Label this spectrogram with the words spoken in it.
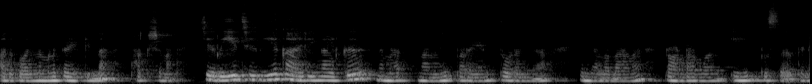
അതുപോലെ നമ്മൾ കഴിക്കുന്ന ഭക്ഷണം ചെറിയ ചെറിയ കാര്യങ്ങൾക്ക് നമ്മൾ നന്ദി പറയാൻ തുടങ്ങുക എന്നുള്ളതാണ് റോണ്ടാബോൺ ഈ പുസ്തകത്തിൽ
